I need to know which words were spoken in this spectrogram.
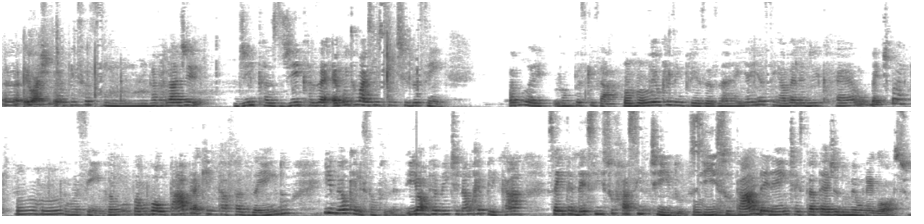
É, eu acho, eu penso assim, na verdade, dicas, dicas é, é muito mais no sentido assim vamos ler, vamos pesquisar, uhum. ver o que as empresas, né? E aí, assim, a velha dica é o benchmark. Uhum. Então, assim, vamos, vamos voltar para quem está fazendo e ver o que eles estão fazendo. E, obviamente, não replicar sem entender se isso faz sentido, uhum. se isso está aderente à estratégia do meu negócio.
